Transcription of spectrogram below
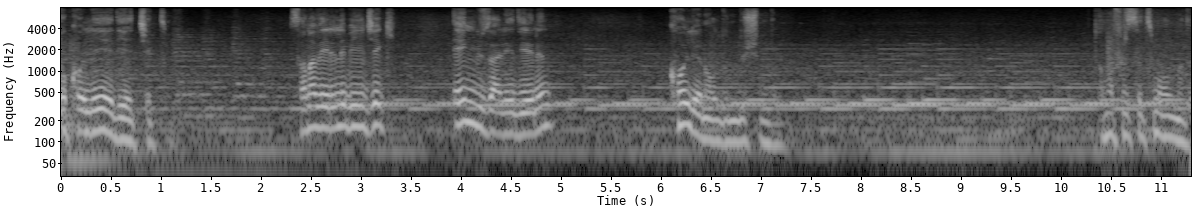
...o kolyeyi hediye edecektim. Sana verilebilecek en güzel hediyenin kolyen olduğunu düşündüm. Ama fırsatım olmadı.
